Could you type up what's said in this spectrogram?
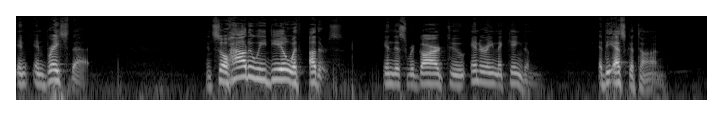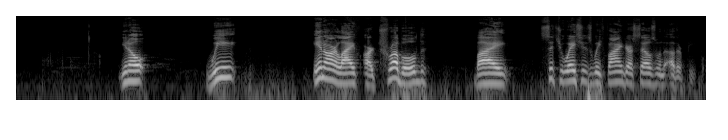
in, embrace that. And so, how do we deal with others in this regard to entering the kingdom, the eschaton? You know, we in our life are troubled by situations we find ourselves with other people.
